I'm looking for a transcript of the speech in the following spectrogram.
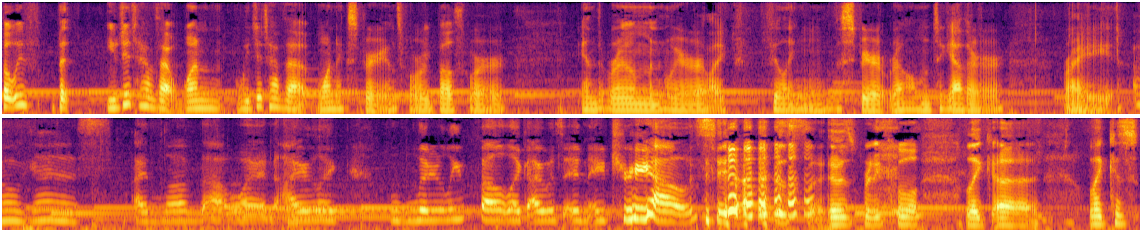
but we've but you did have that one we did have that one experience where we both were in the room and we were like feeling the spirit realm together right? Oh yes. I love that one. I like literally felt like i was in a tree house yeah, it was, it was pretty cool. Like uh like because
